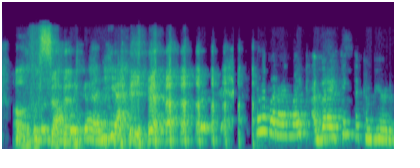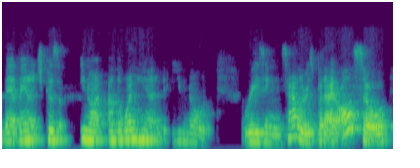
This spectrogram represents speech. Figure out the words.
all of a sudden good yeah, yeah. no but i like but i think the comparative advantage because you know on the one hand you know raising salaries but i also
